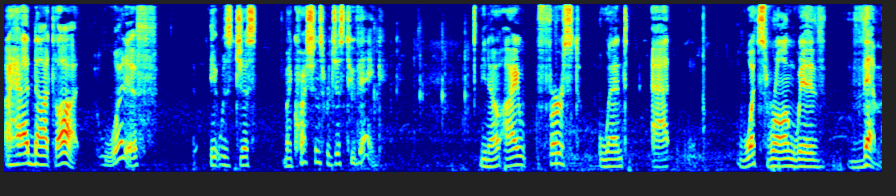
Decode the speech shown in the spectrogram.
I had not thought, what if it was just, my questions were just too vague? You know, I first went at what's wrong with them,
